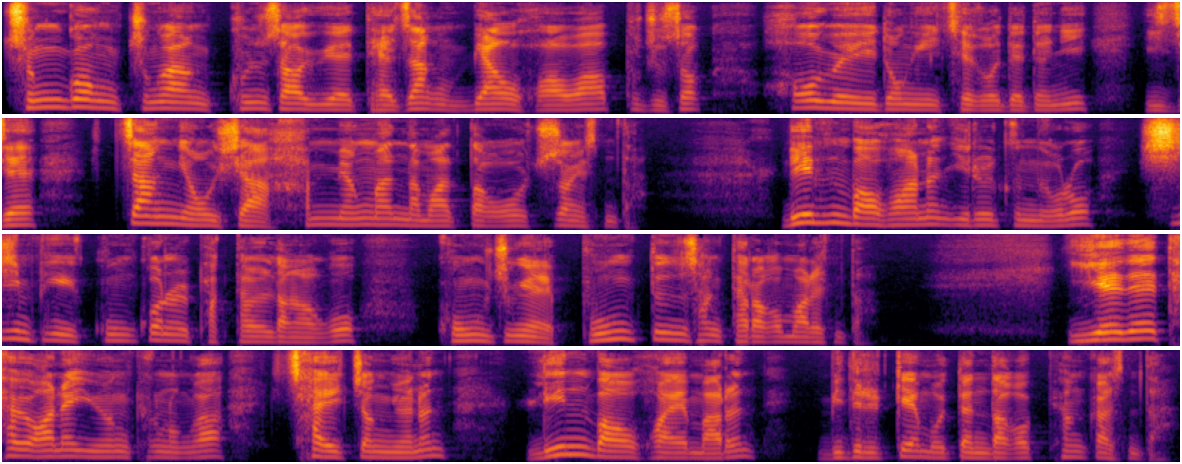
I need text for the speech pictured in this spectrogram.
중공 중앙군사위의 대장 мя오화와 부주석 허웨이동이 제거되더니 이제 짱여우샤 한 명만 남았다고 주장했습니다. 린바화는 이를 근거로 시진핑이 군권을 박탈당하고 공중에 붕 뜬 상태라고 말했습니다. 이에 대해 타이완의 유명평론가 차일정유는 린바오화의 말은 믿을 게 못 된다고 평가했습니다.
